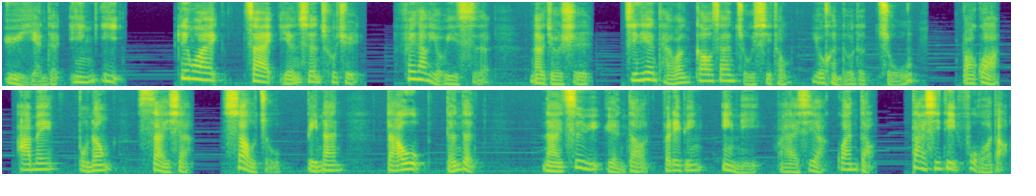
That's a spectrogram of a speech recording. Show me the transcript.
语言的音译。另外，再延伸出去，非常有意思的，那就是今天台湾高山族系统有很多的族，包括阿美、布农、塞夏、邵族、卑南、达悟等等，乃至于远到菲律宾、印尼、马来西亚、关岛、大溪地、复活岛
